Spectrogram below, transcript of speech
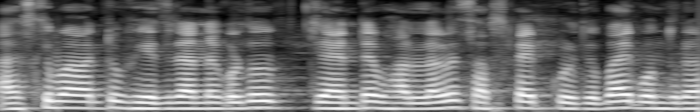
আজকে মা একটু ভেজ রান্না করতো, চ্যানেলটা ভালো লাগলে সাবস্ক্রাইব করে দিও। বাই বন্ধুরা।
